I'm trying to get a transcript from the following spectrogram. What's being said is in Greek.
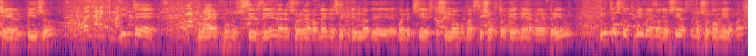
και ελπίζω είτε να έρθουν στις διήμερες οργανωμένες εκδηλω... Ε, του Συλλόγου μας στις 8 και 9 Νοεμβρίου είτε στο τμήμα αιμοδοσίας του νοσοκομείου μας.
